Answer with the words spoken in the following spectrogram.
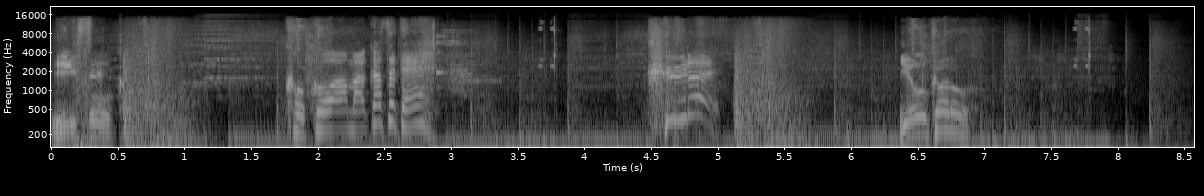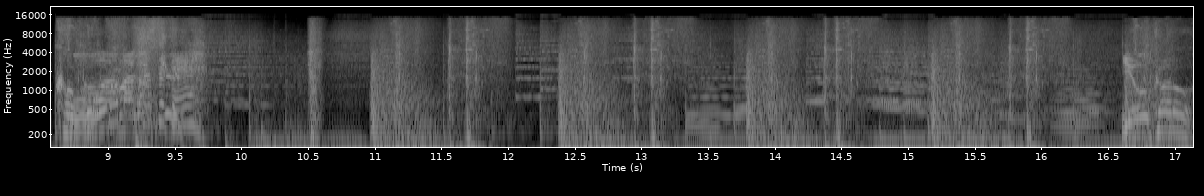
行こうか。ここは任せて。食らえ。よかろう。ここは任せて。よかろう。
